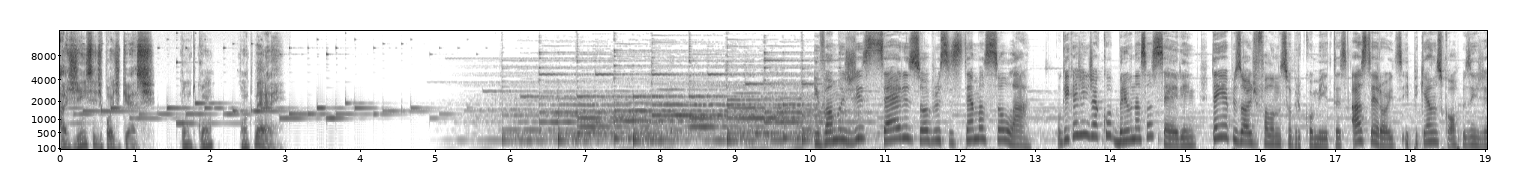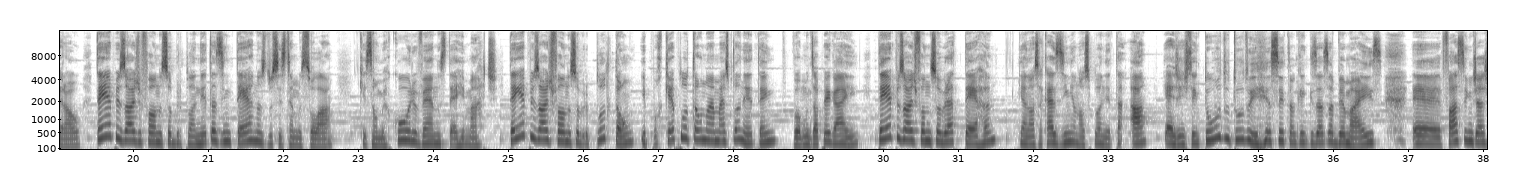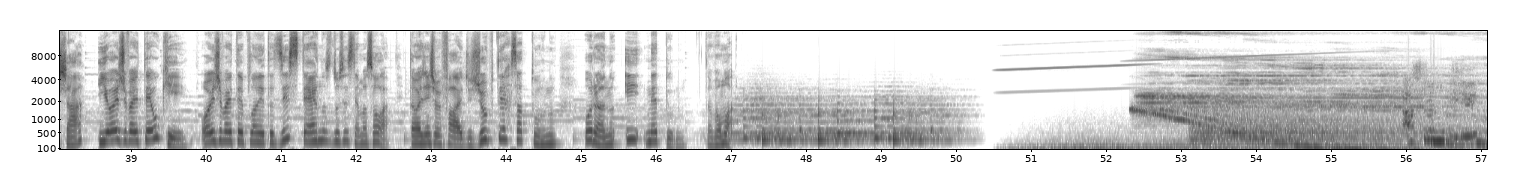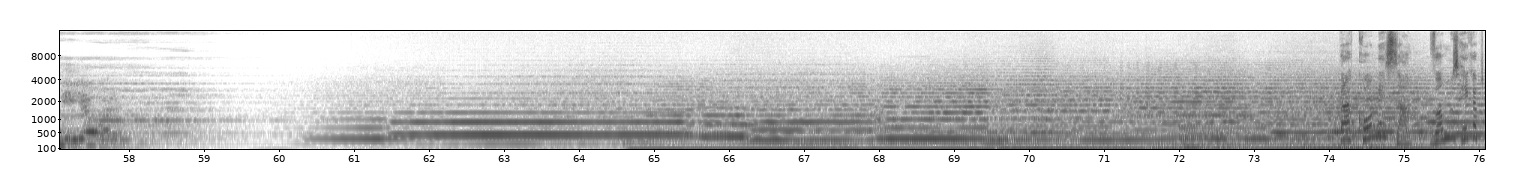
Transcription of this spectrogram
agenciadepodcast.com.br. E vamos de séries sobre o sistema solar. O que, que a gente já cobriu nessa série, hein? Tem episódio falando sobre cometas, asteroides e pequenos corpos em geral. Tem episódio falando sobre planetas internos do sistema solar, que são Mercúrio, Vênus, Terra e Marte. Tem episódio falando sobre Plutão e por que Plutão não é mais planeta, hein? Vamos desapegar aí. Tem episódio falando sobre a Terra, que é a nossa casinha, nosso planeta A. E a gente tem tudo, tudo isso, então quem quiser saber mais, é fácil de achar. E hoje vai ter o quê? Hoje vai ter planetas externos do sistema solar. Então a gente vai falar de Júpiter, Saturno, Urano e Netuno. Então vamos lá. Astronomia em meia hora.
